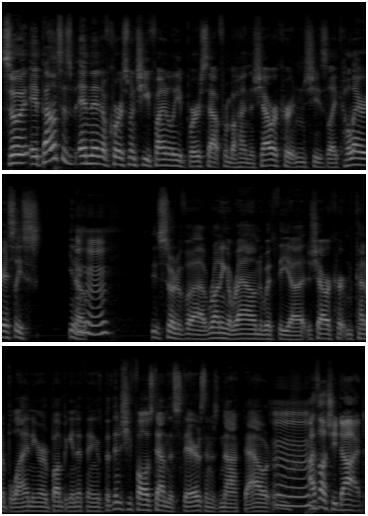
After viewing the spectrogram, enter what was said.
so it bounces, and then of course when she finally bursts out from behind the shower curtain, she's like hilariously, you know. Sort of uh, running around with the uh, shower curtain, kind of blinding her and bumping into things. But then she falls down the stairs and is knocked out. I thought she died.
